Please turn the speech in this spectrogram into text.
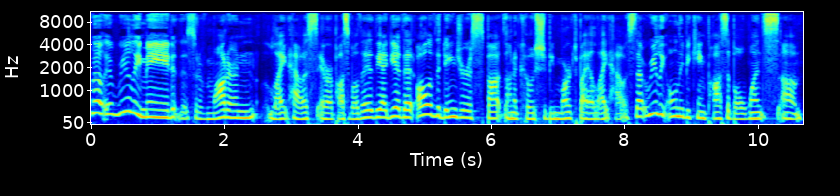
Well, it really made the sort of modern lighthouse era possible. The, the idea that all of the dangerous spots on a coast should be marked by a lighthouse, that really only became possible once, um,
